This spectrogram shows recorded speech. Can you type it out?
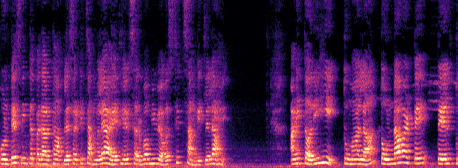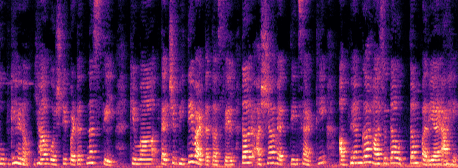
कोणते स्निग्ध पदार्थ आपल्यासाठी चांगले आहेत हे सर्व मी व्यवस्थित सांगितलेलं आहे. आणि तरीही तुम्हाला तोंडावाटे तेल तूप घेणं ह्या गोष्टी पटत नसतील किंवा त्याची भीती वाटत असेल तर अशा व्यक्तींसाठी अभ्यंग हा सुद्धा उत्तम पर्याय आहे.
